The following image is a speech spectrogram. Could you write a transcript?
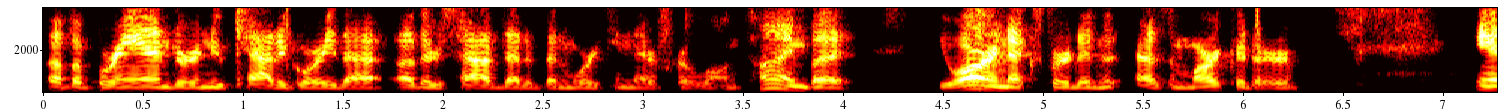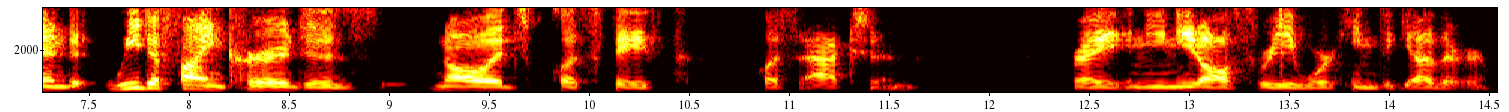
of a brand or a new category that others have that have been working there for a long time, but you are an expert in, as a marketer. And we define courage as knowledge plus faith plus action, right? And you need all three working together.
